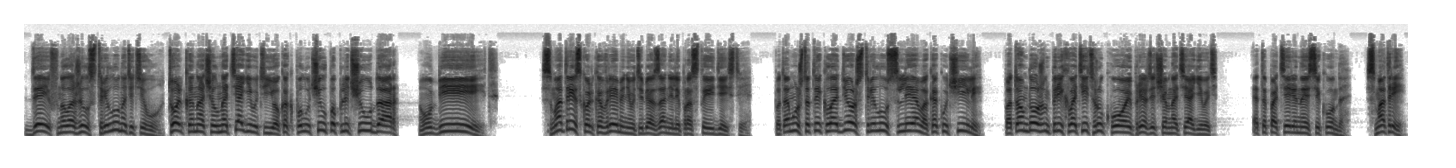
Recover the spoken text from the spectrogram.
Дэйв наложил стрелу на тетиву, только начал натягивать ее, как получил по плечу удар. «Убит!» «Смотри, сколько времени у тебя заняли простые действия. Потому что ты кладешь стрелу слева, как учили. Потом должен перехватить рукой, прежде чем натягивать. Это потерянная секунда. Смотри».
